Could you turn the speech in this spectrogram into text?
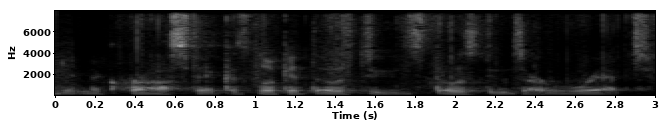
to get into CrossFit because look at those dudes. Those dudes are ripped.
